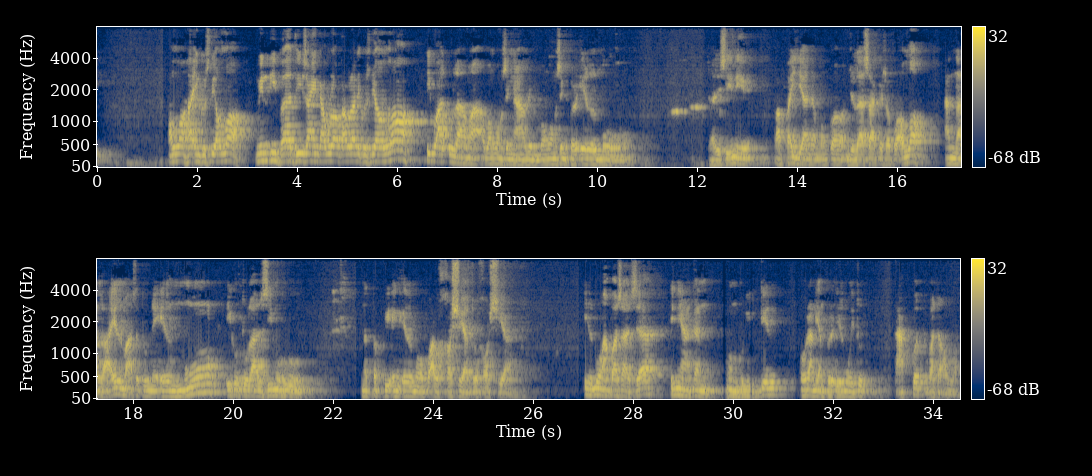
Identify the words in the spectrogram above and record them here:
Allah ing Gusti Allah min ibadi saking kawula-kawulane Gusti Allah iku al ulama wong-wong sing alim wong-wong sing berilmu dari sini papayyana mongko jelasake sapa Allah annal ilma setune ilmu iku tulazimuhu netepi ing ilmu apa al khasyatu khasyah ilmu apa saja ini akan membuat orang yang berilmu itu takut kepada Allah.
